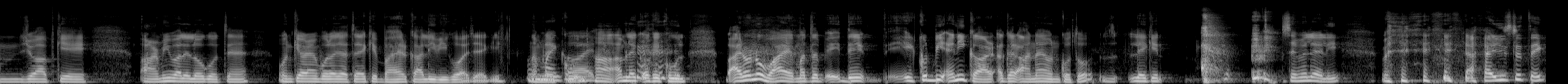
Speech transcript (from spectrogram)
जो आपके आर्मी वाले लोग होते हैं उनके बारे में बोला जाता है कि बाहर काली वीगो आ जाएगी। I like okay cool I don't know why मतलब they it could be any car अगर आना है उनको तो लेकिन similarly I use to think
